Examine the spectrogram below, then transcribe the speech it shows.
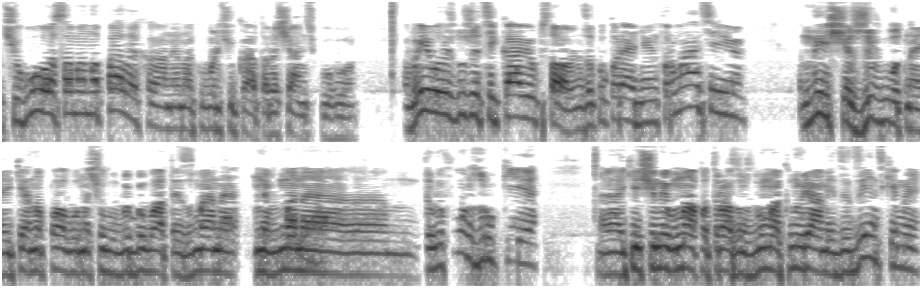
Чого саме на Пелеха, а не на Ковальчука Таращанського? Виявились дуже цікаві обставини. За попередньою інформацією, нижче животне, яке напало, почало вибивати з мене в мене ем, телефон з руки, е, який чинив напад разом з двома кнурями дзидзинськими.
